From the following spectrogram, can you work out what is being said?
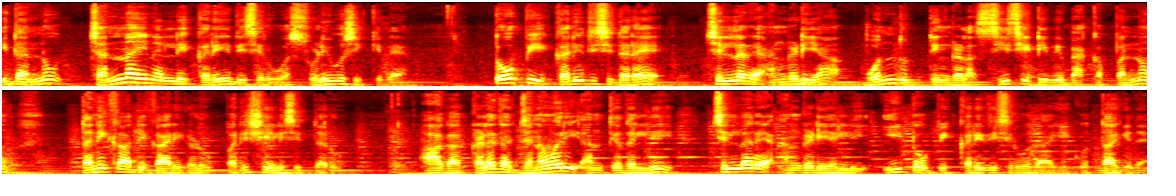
ಇದನ್ನು ಚೆನ್ನೈನಲ್ಲಿ ಖರೀದಿಸಿರುವ ಸುಳಿವು ಸಿಕ್ಕಿದೆ. ಟೋಪಿ ಖರೀದಿಸಿದರೆ ಚಿಲ್ಲರೆ ಅಂಗಡಿಯ ಒಂದು ತಿಂಗಳ ಸಿಸಿಟಿವಿ ಬ್ಯಾಕಪ್ ಅನ್ನು ತನಿಖಾಧಿಕಾರಿಗಳು ಪರಿಶೀಲಿಸಿದ್ದರು. ಆಗ ಕಳೆದ ಜನವರಿ ಅಂತ್ಯದಲ್ಲಿ ಚಿಲ್ಲರೆ ಅಂಗಡಿಯಲ್ಲಿ ಈ ಟೋಪಿ ಖರೀದಿಸಿರುವುದಾಗಿ ಗೊತ್ತಾಗಿದೆ.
